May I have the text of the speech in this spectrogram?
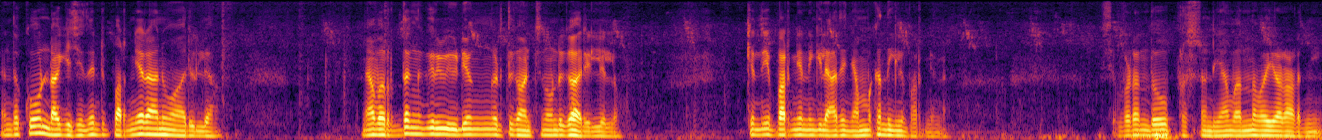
എന്തൊക്കെയോ ഉണ്ടാക്കി ചെയ്തിട്ട് പറഞ്ഞു തരാനും ആരുമില്ല. ഞാൻ വെറുതെ നിങ്ങൾക്ക് ഒരു വീഡിയോ എടുത്ത് കാണിച്ചതുകൊണ്ട് കാര്യമില്ലല്ലോ. എനിക്ക് എന്തെങ്കിലും പറഞ്ഞിട്ടുണ്ടെങ്കിൽ ആദ്യം ഞമ്മക്ക് എന്തെങ്കിലും പറഞ്ഞു പക്ഷെ ഇവിടെ എന്തോ പ്രശ്നമുണ്ട്. ഞാൻ വന്ന വഴി അവിടെ അടഞ്ഞി.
